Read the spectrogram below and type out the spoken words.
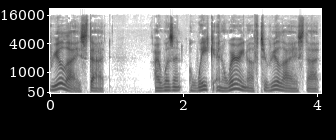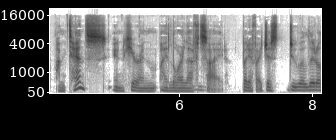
realize that I wasn't awake and aware enough to realize that I'm tense in here in my lower left side. But if I just do a little,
